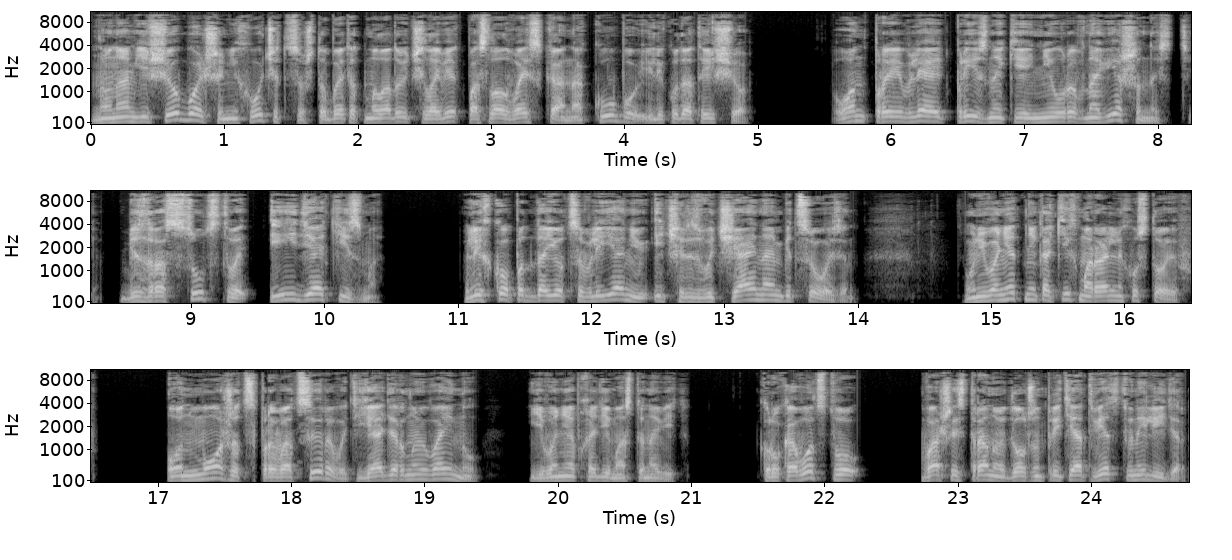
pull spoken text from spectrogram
Но нам еще больше не хочется, чтобы этот молодой человек послал войска на Кубу или куда-то еще. Он проявляет признаки неуравновешенности, безрассудства и идиотизма, легко поддается влиянию и чрезвычайно амбициозен». У него нет никаких моральных устоев. Он может спровоцировать ядерную войну. Его необходимо остановить. К руководству вашей страной должен прийти ответственный лидер.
